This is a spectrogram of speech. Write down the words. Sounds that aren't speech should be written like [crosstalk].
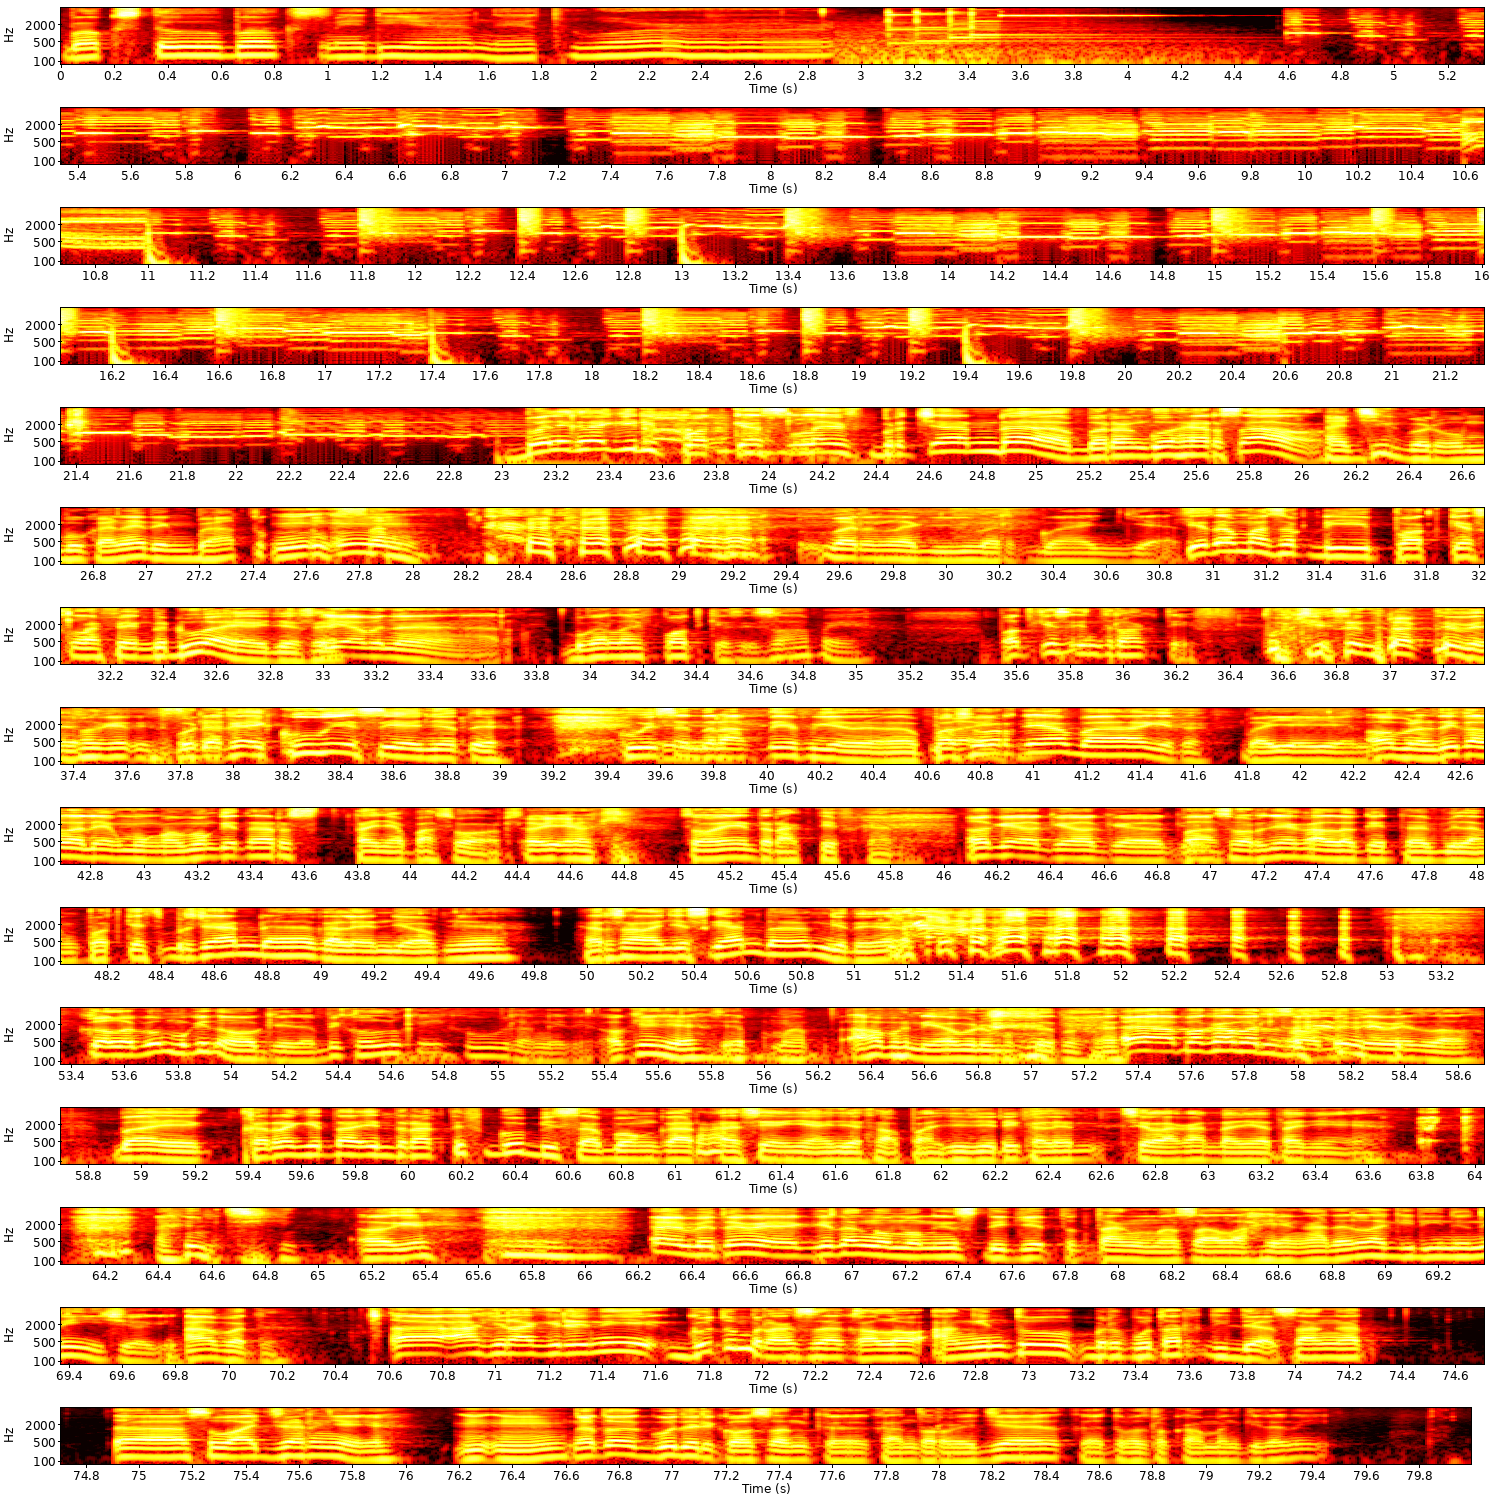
Box to box. Media Network. Balik lagi di podcast live bercanda bareng gue Hersal. Anjing baru pembukaannya ada yang batuk. Mm-mm. [laughs] Bareng lagi bareng gue anjas. Kita masuk di podcast live yang kedua ya, Jas ya? Iya benar. Bukan live podcast, itu apa ya? Podcast interaktif. Podcast interaktif ya? Podcast interaktif. Udah kayak kuis ya Nyet ya? Kuis interaktif gitu. Passwordnya apa gitu? Bayain. Oh berarti kalau ada yang mau ngomong kita harus tanya password. Oh iya oke. Soalnya interaktif kan. Oke oke oke oke. Passwordnya kalau kita bilang podcast bercanda, kalian jawabnya Hersal Anjas ganteng gitu ya. [laughs] Kalau gue mungkin oke, tapi kalau lu kayak kurang gitu. Oke ya, siap maaf. apa nih apa nih maksudnya? [laughs] Eh apa kabar Sal? BTW Sal. Baik, karena kita interaktif gue bisa bongkar rahasianya Anjas apa aja. Jadi kalian silakan tanya-tanya ya. [laughs] Anjing. Oke. Eh BTW kita ngomongin sedikit tentang masalah yang ada lagi di Indonesia gitu. Apa tuh? Eh, akhir-akhir ini gue tuh merasa kalau angin tuh berputar tidak sangat eh, sewajarnya ya. Mm-mm. Nggak tau gue dari kosan ke kantor aja ke tempat rekaman kita nih.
